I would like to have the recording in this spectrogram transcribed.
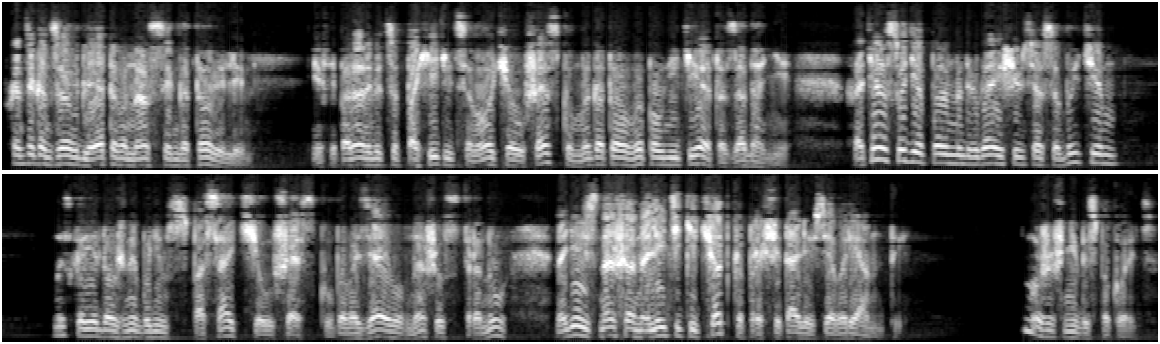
В конце концов, для этого нас и готовили. Если понадобится похитить самого Чаушеску, мы готовы выполнить и это задание. Хотя, судя по надвигающимся событиям, мы скорее должны будем спасать Чаушеску, вывозя его в нашу страну. Надеюсь, наши аналитики четко просчитали все варианты». Можешь не беспокоиться.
